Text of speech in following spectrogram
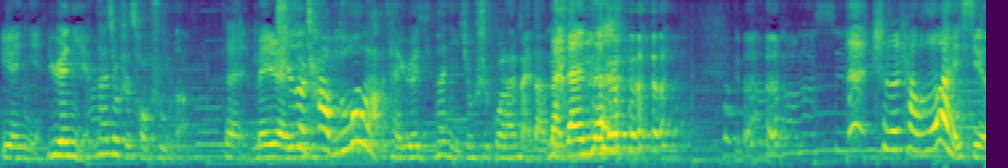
约你，约你那就是凑数的，对，没人吃的差不多了才约你，那你就是过来买单的买。单的，吃的差不多了还行。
